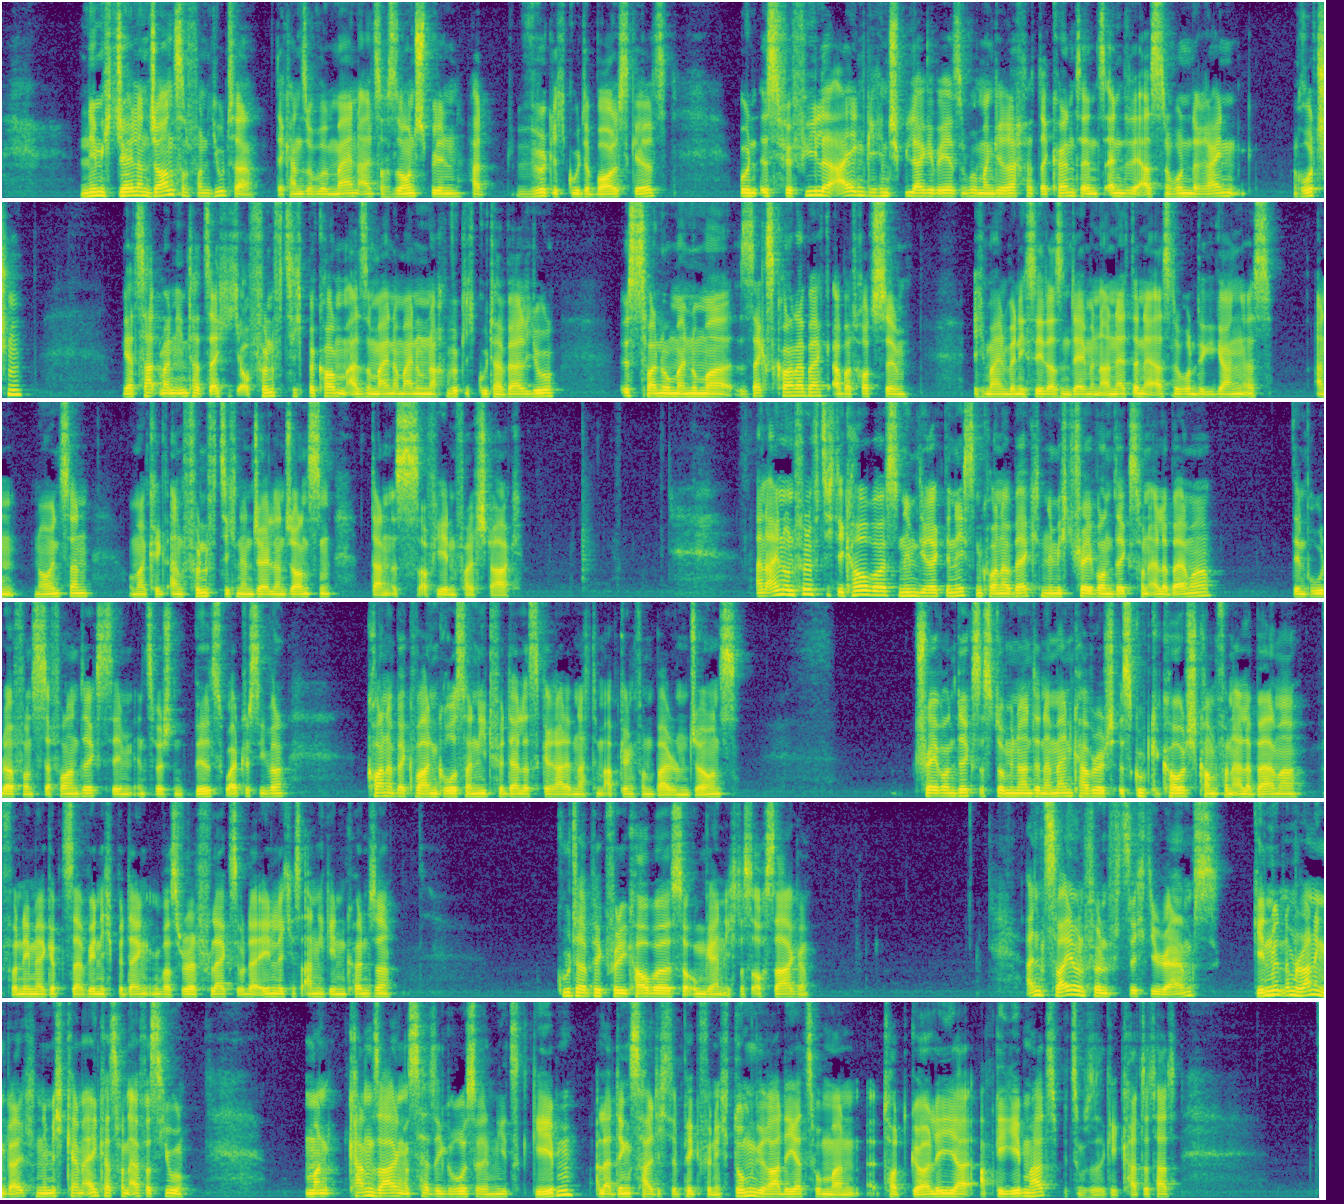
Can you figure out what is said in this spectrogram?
Nämlich Jalen Johnson von Utah. Der kann sowohl Man als auch Zone spielen, hat wirklich gute Ballskills und ist für viele eigentlich ein Spieler gewesen, wo man gedacht hat, der könnte ins Ende der ersten Runde reinrutschen. Jetzt hat man ihn tatsächlich auf 50 bekommen, also meiner Meinung nach wirklich guter Value. Ist zwar nur mein Nummer 6 Cornerback, aber trotzdem, ich meine, wenn ich sehe, dass ein Damon Arnett in der ersten Runde gegangen ist, an 19, und man kriegt an 50 einen Jalen Johnson, dann ist es auf jeden Fall stark. An 51 die Cowboys nehmen direkt den nächsten Cornerback, nämlich Trayvon Dix von Alabama, den Bruder von Stephon Dix, dem inzwischen Bills Wide Receiver. Cornerback war ein großer Need für Dallas, gerade nach dem Abgang von Byron Jones. Trayvon Dix ist dominant in der Man-Coverage, ist gut gecoacht, kommt von Alabama. Von dem her gibt es sehr wenig Bedenken, was Red Flags oder ähnliches angehen könnte. Guter Pick für die Cowboys, so ungern ich das auch sage. An 52 die Rams gehen mit einem Running Back, nämlich Cam Akers von FSU. Man kann sagen, es hätte größere Needs gegeben. Allerdings halte ich den Pick für nicht dumm, gerade jetzt, wo man Todd Gurley ja abgegeben hat, beziehungsweise gecuttet hat.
